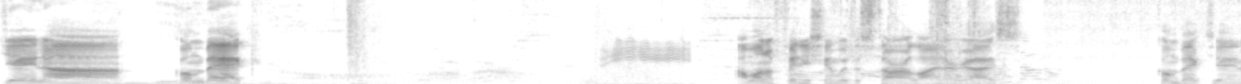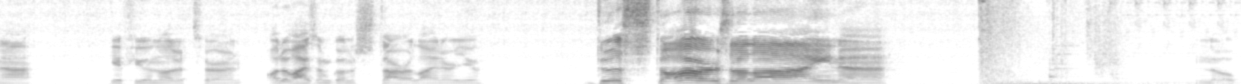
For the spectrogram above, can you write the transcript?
Jaina, come back. I want to finish him with the Star Aligner, guys. Come back, Jaina. Give you another turn. Otherwise, I'm gonna Star Aligner you. The stars align! Nope.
